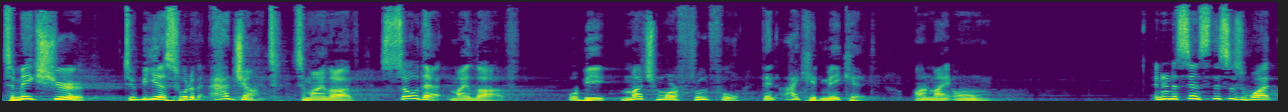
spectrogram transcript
to make sure to be a sort of adjunct to my love so that my love will be much more fruitful than I could make it on my own. And in a sense, this is what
